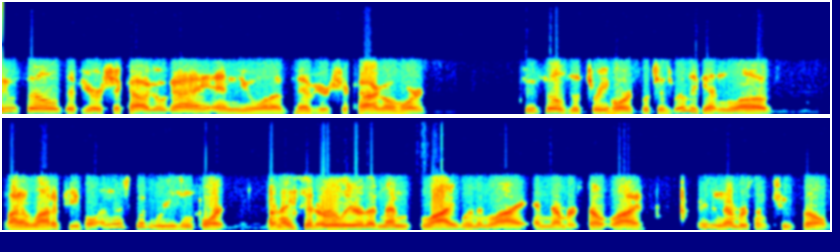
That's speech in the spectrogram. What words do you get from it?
Two Phil's if you're a Chicago guy and you want to have your Chicago horse. Two Phil's the three horse, which is really getting loved by a lot of people, and there's good reason for it. And I said earlier that men lie, women lie, and numbers don't lie. Here's the numbers on Two Phil's.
